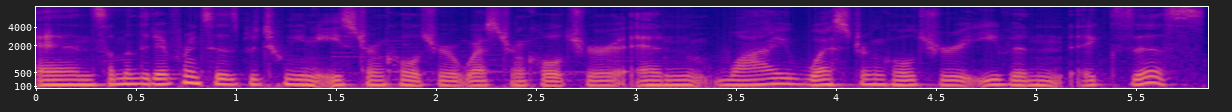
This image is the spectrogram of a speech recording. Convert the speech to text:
and some of the differences between Eastern culture, Western culture, and why Western culture even exists.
